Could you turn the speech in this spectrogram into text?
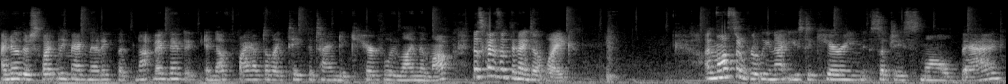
I know they're slightly magnetic, but not magnetic enough if I have to like take the time to carefully line them up. That's kind of something I don't like. I'm also really not used to carrying such a small bag,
